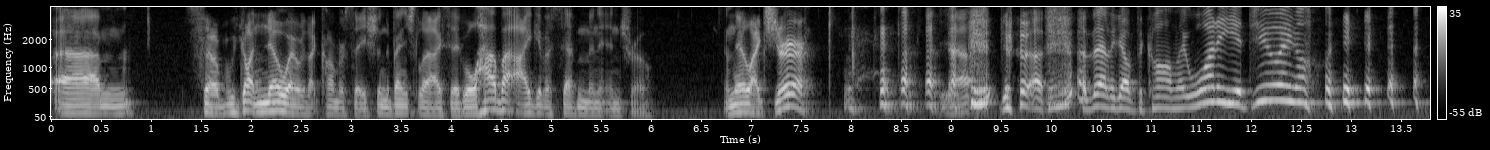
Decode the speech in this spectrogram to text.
Um, so we got nowhere with that conversation. Eventually, I said, well, how about I give a seven minute intro? And they're like, sure. Yeah. and then I got off the call. I'm like, what are you doing?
